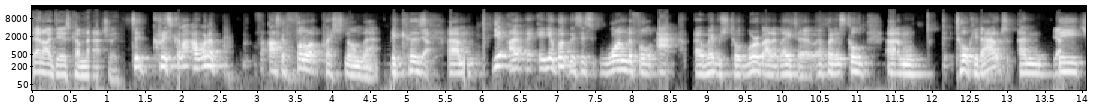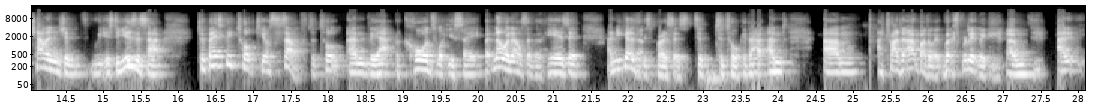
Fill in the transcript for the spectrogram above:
then ideas come naturally. So chris can i, I want to ask a follow up question on that? Because yeah, um, yeah I, in your book there's this wonderful app. Uh, maybe we should talk more about it later, but it's called um, Talk It Out, and yeah. the challenge is to use this app to basically talk to yourself to talk and the app records what you say but no one else ever hears it and you go through yeah. this process to, to talk it out and um, I tried it out, by the way. It works brilliantly. Um, and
